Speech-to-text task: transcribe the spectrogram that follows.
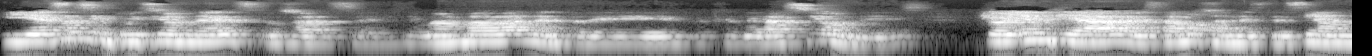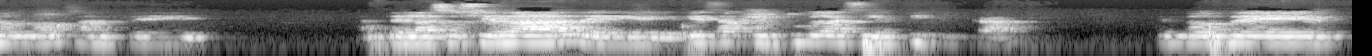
y esas intuiciones, o sea, se, se mamaban entre, entre generaciones, que hoy en día estamos anestesiándonos ante, ante la sociedad de esa cultura científica, en donde,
